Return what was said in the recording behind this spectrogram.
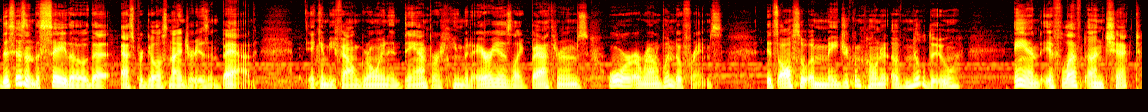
This isn't to say, though, that Aspergillus niger isn't bad. It can be found growing in damp or humid areas like bathrooms or around window frames. It's also a major component of mildew, and if left unchecked,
